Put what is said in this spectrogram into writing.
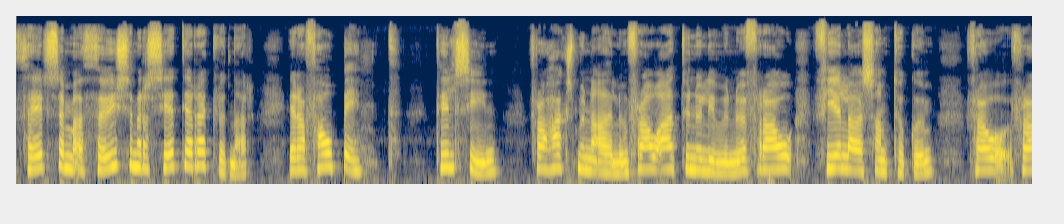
þeir sem að þau sem er að setja reglurnar er að fá beint til sín frá hagsmunaaðlum, frá atvinnulífinu, frá félagsamtökum, frá, frá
